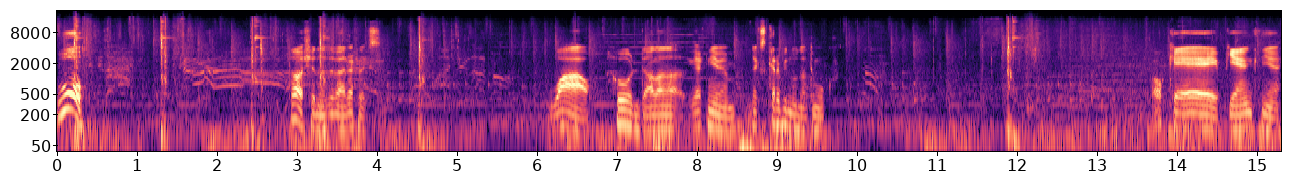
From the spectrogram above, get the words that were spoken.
Wow! To się nazywa refleks. Wow! Kurde, ale jak nie wiem, jak z na tym łuku. Okej, pięknie.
